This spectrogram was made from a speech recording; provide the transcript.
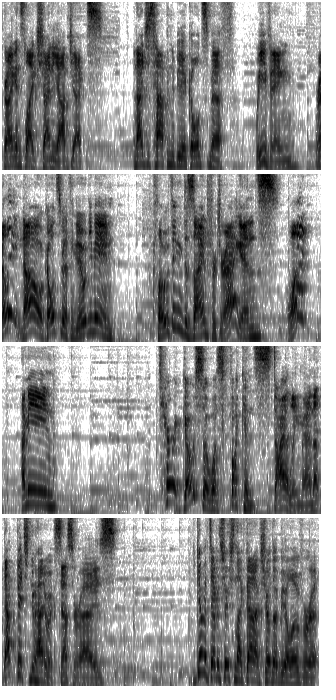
Dragons like shiny objects. And I just happen to be a goldsmith. Weaving? Really? No, goldsmithing, dude. What do you mean? Clothing designed for dragons? What? I mean... Terragosa was fucking styling, man. That, that bitch knew how to accessorize. You give a demonstration like that, I'm sure they'll be all over it.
